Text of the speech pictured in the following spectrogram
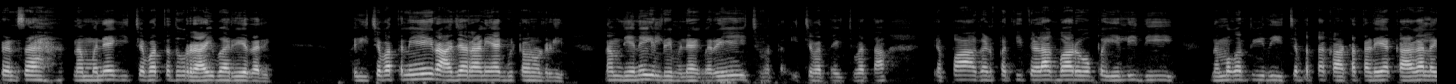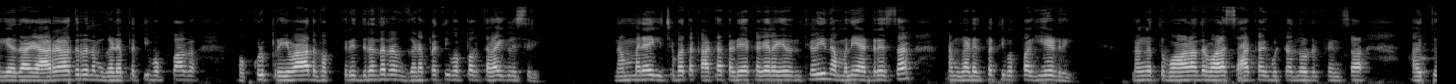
ಫ್ರೆಂಡ್ಸ ನಮ್ಮ ಮನ್ಯಾಗ ಈ ಬತ್ತದು ರಾಯಿ ಬಾರಿ ಅದ ರೀ. ಈ ಬತ್ತನೇ ರಾಜ ರಾಣಿ ಆಗಿಬಿಟ್ಟವ ನೋಡ್ರಿ ನಮ್ದು ಏನೇ ಇಲ್ರಿ ಮನ್ಯಾಗ, ಬರೀ ಇಚ್ಛವತ್ತ ಇಚ್ಛವತ್ತ ಇಚ್ಛವತ್ತ ಯಪ್ಪ, ಗಣಪತಿ ತೆಳಗ್ ಬಾರೋಪ್ಪ, ಎಲ್ಲಿದ್ದಿ? ನಮಗಂತೂ ಇದು ಈಚೆ ಬತ್ತ ಕಾಟ ತಡೆಯೋಕ್ಕಾಗಲ್ಲಾಗ್ಯದ ಯಾರಾದರೂ ನಮ್ಮ ಗಣಪತಿ ಬಪ್ಪಾಗ, ಮಕ್ಕಳು ಪ್ರೇವಾದ ಭಕ್ತರಿದ್ರಂದ್ರೆ ನಮ್ಮ ಗಣಪತಿ ಬಪ್ಪಾಗ ತಳಗಿಳಿಸ್ರಿ ನಮ್ಮ ಮನೆಯಾಗ ಈಚೆ ಬತ್ತ ಕಾಟ ತಡೆಯೋಕ್ಕಾಗಲ್ಲಾಗ್ಯದ ಅಂಥೇಳಿ ನಮ್ಮ ಮನೆ ಅಡ್ರೆಸ್ಸ ನಮ್ಮ ಗಣಪತಿ ಬಪ್ಪಾಗ ಹೇಳ್ರಿ. ನಂಗಂತೂ ಭಾಳ ಅಂದ್ರೆ ಭಾಳ ಸಾಕಾಗಿಬಿಟ್ಟದ ನೋಡ್ರಿ ಫ್ರೆಂಡ್ಸ ಆಯಿತು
